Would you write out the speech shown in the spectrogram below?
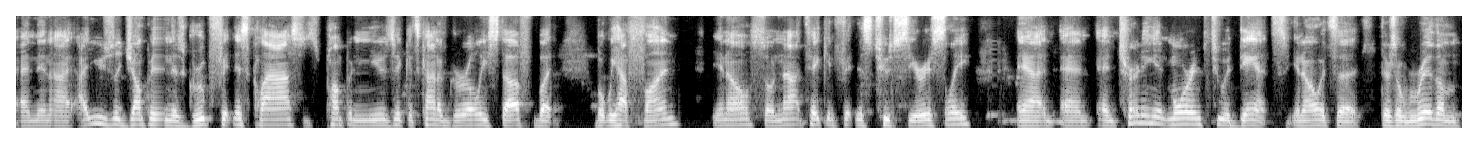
And then I, I, usually jump in this group fitness class. It's pumping music. It's kind of girly stuff, but but we have fun you know so not taking fitness too seriously and and and turning it more into a dance you know it's a there's a rhythm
